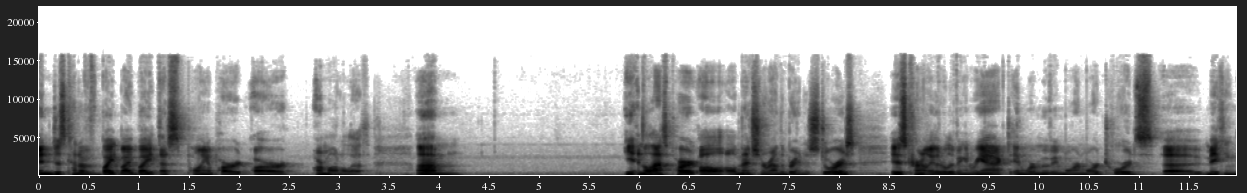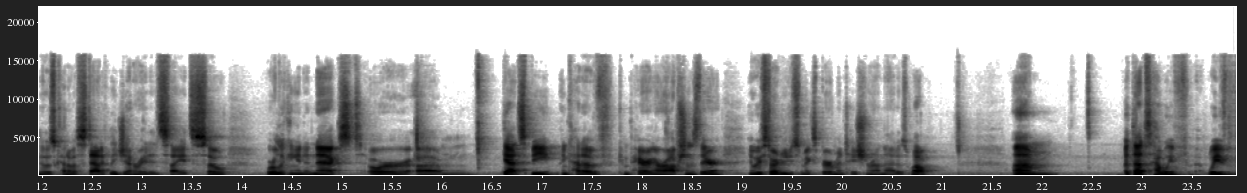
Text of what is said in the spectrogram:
and just kind of bite by bite, that's pulling apart our our monolith. Um, yeah, and the last part I'll, I'll mention around the branded stores is currently they're living in React, and we're moving more and more towards uh, making those kind of a statically generated sites. So we're looking into Next or um, Gatsby and kind of comparing our options there, and we've started to do some experimentation around that as well. Um, but that's how we've we've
